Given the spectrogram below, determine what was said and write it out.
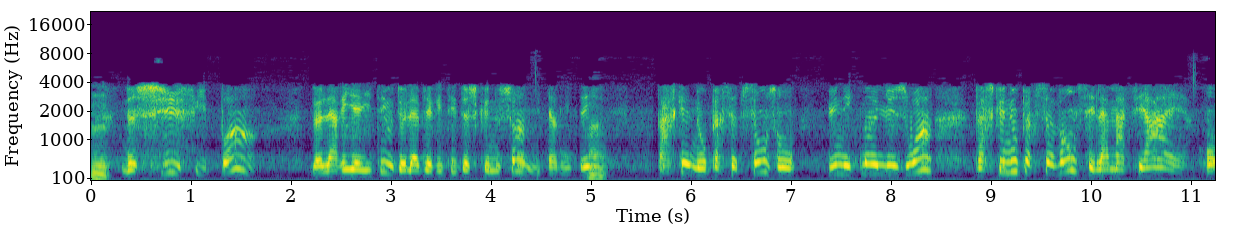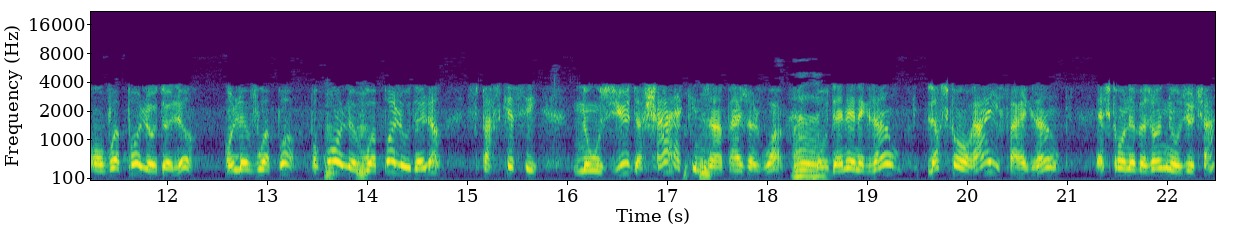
ne suffit pas de la réalité ou de la vérité de ce que nous sommes, l'éternité. Ouais. Parce que nos perceptions sont uniquement illusoires, parce que nous percevons, c'est la matière. On ne voit pas l'au-delà. On le voit pas. Pourquoi on Mm. le voit pas l'au-delà? C'est parce que c'est nos yeux de chair qui nous empêchent de le voir. Ouais. Pour vous donner un exemple, lorsqu'on rêve, par exemple, est-ce qu'on a besoin de nos yeux de chair?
